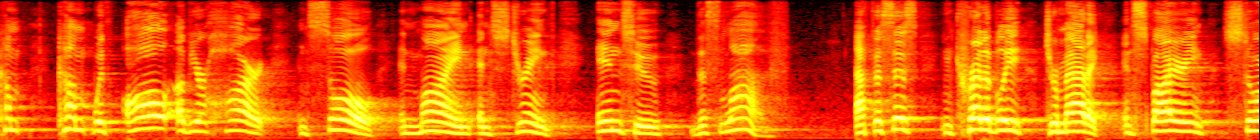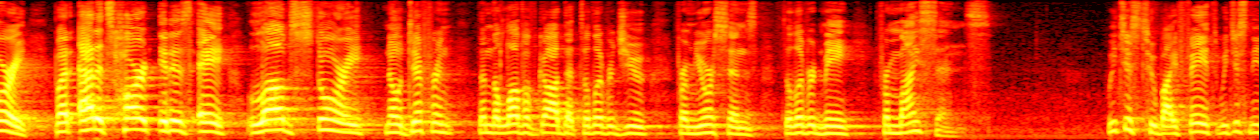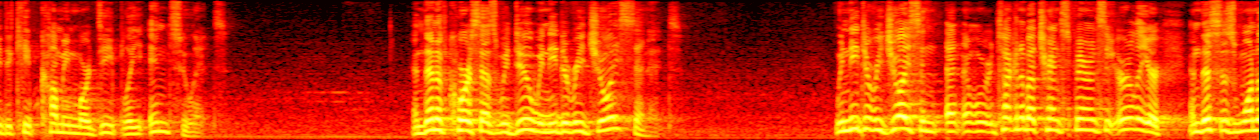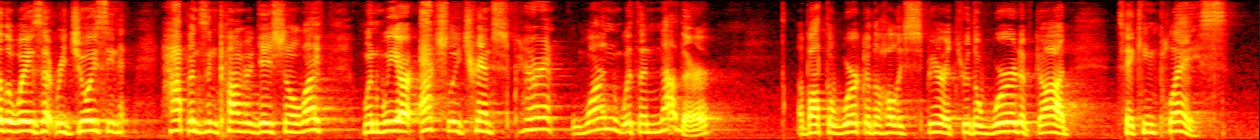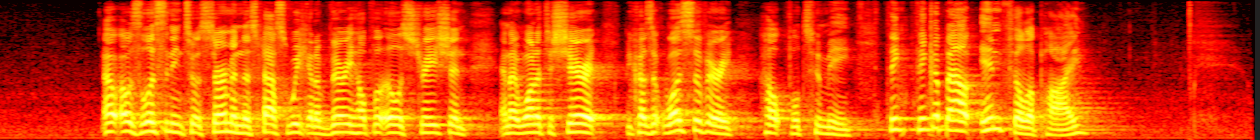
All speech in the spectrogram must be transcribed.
Come, come with all of your heart and soul and mind and strength into this love. Ephesus, incredibly dramatic, inspiring story. But at its heart, it is a love story no different than the love of God that delivered you from your sins, delivered me from my sins. We just, too, by faith, we just need to keep coming more deeply into it. And then, of course, as we do, we need to rejoice in it. We need to rejoice, and, and, and we were talking about transparency earlier, and this is one of the ways that rejoicing happens in congregational life when we are actually transparent one with another about the work of the Holy Spirit through the Word of God taking place. I was listening to a sermon this past week and a very helpful illustration, and I wanted to share it because it was so very helpful to me. Think, think about in Philippi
